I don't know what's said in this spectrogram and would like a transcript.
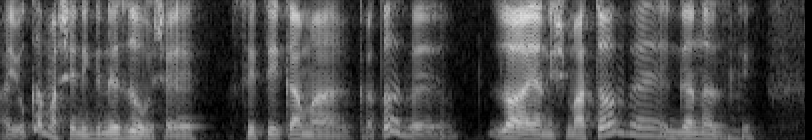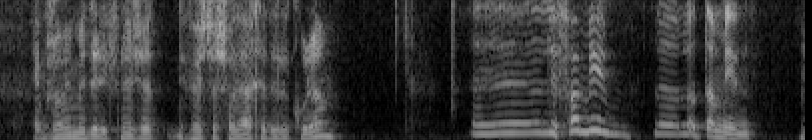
היו כמה שנגנזו, שעשיתי כמה הקלטות ולא היה נשמע טוב וגנזתי. הם שומעים את זה לפני, ש... לפני שאתה שולח את זה לכולם? Uh, לפעמים, לא, לא תמיד. Mm.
